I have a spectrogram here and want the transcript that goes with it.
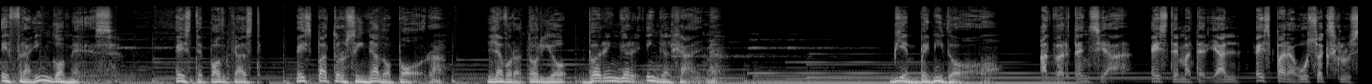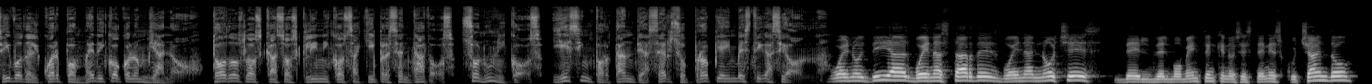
Efraín Gómez. Este podcast es patrocinado por Laboratorio Böringer Ingelheim. Bienvenido. Advertencia. Este material es para uso exclusivo del cuerpo médico colombiano. Todos los casos clínicos aquí presentados son únicos y es importante hacer su propia investigación. Buenos días, buenas tardes, buenas noches del, del momento en que nos estén escuchando.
